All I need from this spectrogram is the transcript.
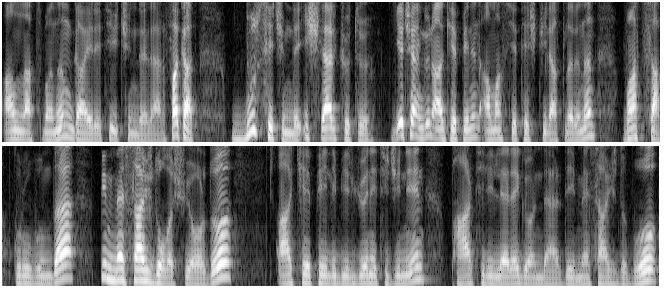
anlatmanın gayreti içindeler. Fakat bu seçimde işler kötü. Geçen gün AKP'nin Amasya teşkilatlarının WhatsApp grubunda bir mesaj dolaşıyordu. AKP'li bir yöneticinin partililere gönderdiği mesajdı bu.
